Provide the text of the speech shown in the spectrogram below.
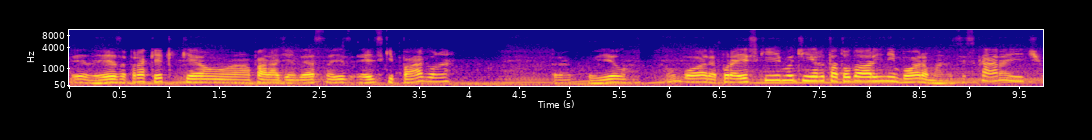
Beleza. Pra que que quer uma paradinha dessa? Eles, eles que pagam, né? Tranquilo. Vambora. É por isso que meu dinheiro tá toda hora indo embora, mano. Esses caras aí, tio.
